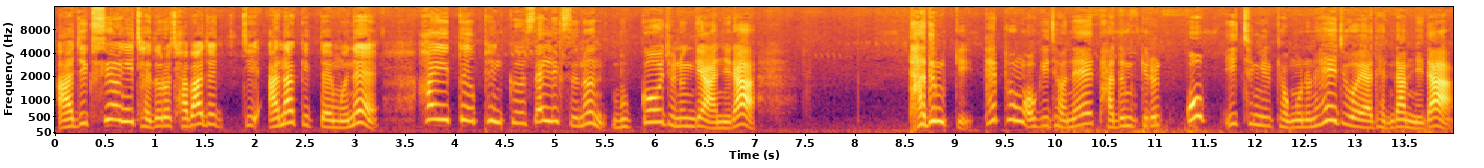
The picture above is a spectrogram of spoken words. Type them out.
아직 수영이 제대로 잡아지지 않았기 때문에 하이트 핑크 셀릭스는 묶어주는 게 아니라 다듬기, 태풍 오기 전에 다듬기를 꼭 2층일 경우는 해주어야 된답니다.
